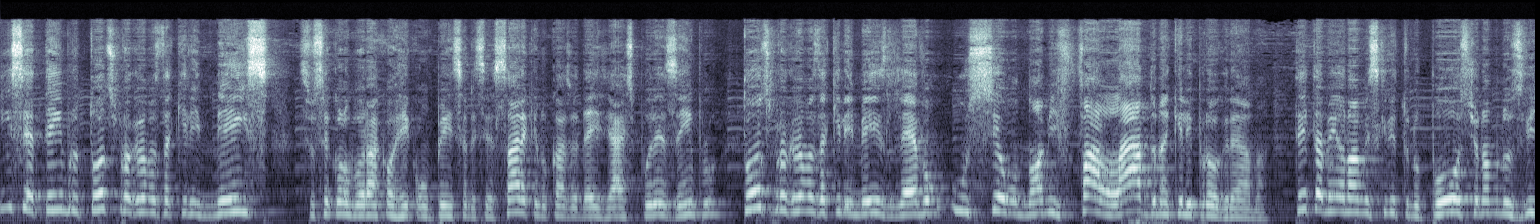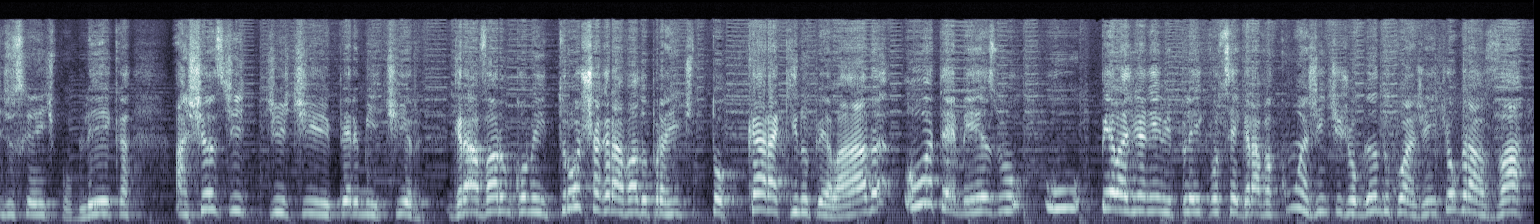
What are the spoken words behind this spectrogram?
em setembro, todos os programas daquele mês, se você colaborar com a recompensa necessária, que no caso é 10 reais, por exemplo, todos os programas daquele mês levam o seu nome falado naquele programa. Tem também o nome escrito no post, o nome nos vídeos que a gente publica, a chance de, de te permitir gravar um comentário trouxa gravado pra gente tocar aqui no Pelada, ou até mesmo o Peladinha Gameplay que você grava com a gente, jogando com a gente, ou gravar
